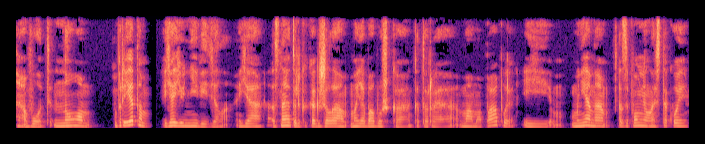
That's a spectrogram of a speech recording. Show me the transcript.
А, Вот, но при этом я ее не видела. Я знаю только, как жила моя бабушка, которая мама папы, и мне она запомнилась такой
